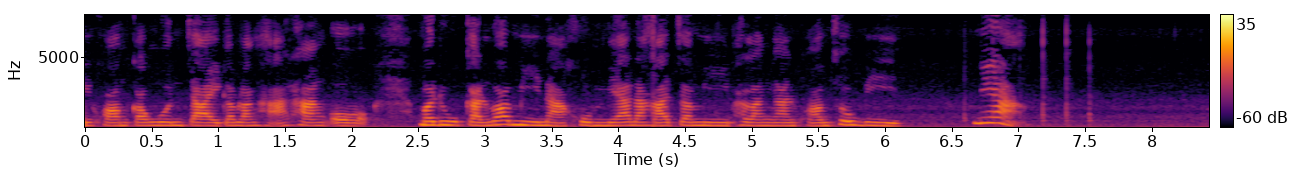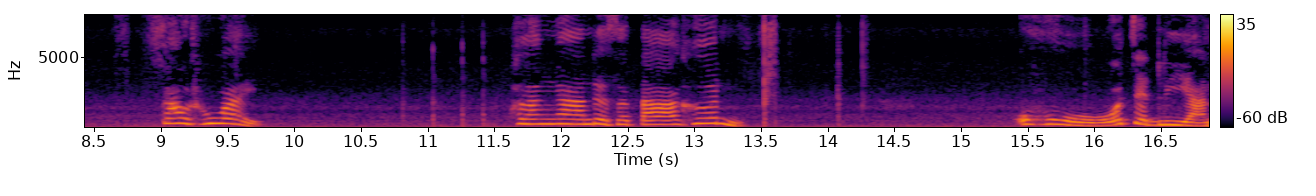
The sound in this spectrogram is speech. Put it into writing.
มีความกังวลใจกำลังหาทางออก มาดูกันว่ามีนาคมเนี้ยนะคะ จะมีพลังงานความโชคดี เนี่ยเก้าถ้วย พลังงานเดอะสตาร์ขึ้น โอ้โหเจ็ดเหรียญ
